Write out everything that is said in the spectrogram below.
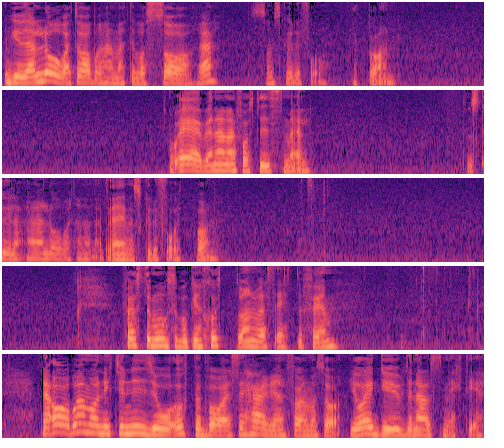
Gud hade lovat Abraham att det var Sara som skulle få ett barn. Och även när han hade fått Ismael så skulle, hade han lovat att han även skulle få ett barn. Första Moseboken 17, vers 1 och 5. När Abraham var 99 år uppenbarade sig Herren för honom och sa, jag är Gud den allsmäktige,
